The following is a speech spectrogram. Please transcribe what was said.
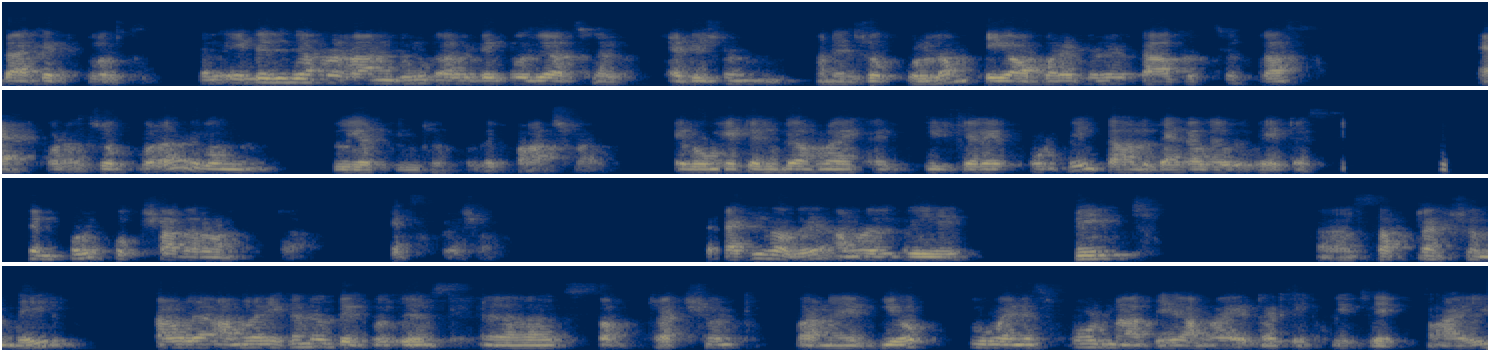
bracket close তাহলে এটা যদি আমরা রান করি তাহলে দেখব যে আচ্ছা এডিশন মানে যোগ করলাম এই অপারেটরের কাজ হচ্ছে প্লাস অ্যাড করা যোগ করা এবং দুই আর তিন যোগ করলে পাঁচ হয় এবং এটা যদি আমরা এখানে তিন জায়গায় দিই তাহলে দেখা যাবে যে এটা সিম্পল খুব সাধারণ একটা এক্সপ্রেশন একইভাবে আমরা যদি প্রিন্ট সাবট্রাকশন দেই তাহলে আমরা এখানেও দেখব যে সাবট্রাকশন মানে বিয়োগ টু মাইনাস ফোর না দিয়ে আমরা এটা দেখি যে ফাইভ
